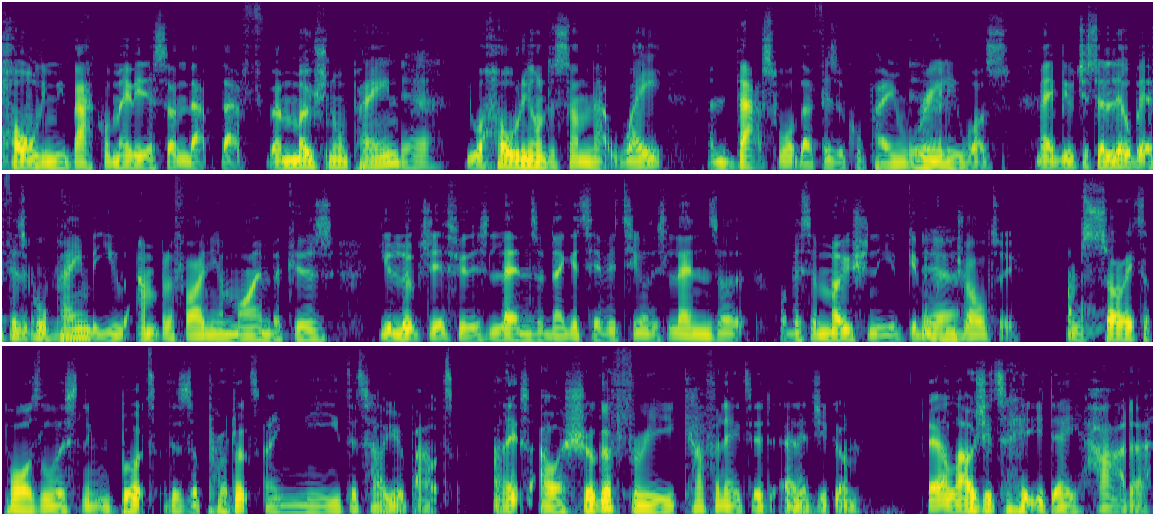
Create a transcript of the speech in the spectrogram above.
holding me back, or maybe there's something that that emotional pain Yeah. you were holding on to some that weight, and that's what that physical pain Yeah. really was. Maybe it was just a little bit of physical pain, mm. but you amplified in your mind because you looked at it through this lens of negativity or this lens of, of this emotion that you've given Yeah. control to. I'm sorry to pause the listening, but there's a product I need to tell you about, and it's our sugar free caffeinated energy gum. It allows you to hit your day harder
